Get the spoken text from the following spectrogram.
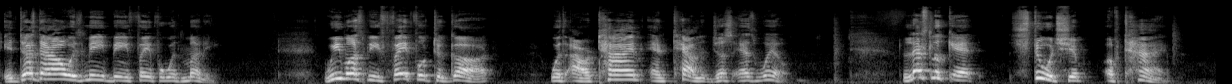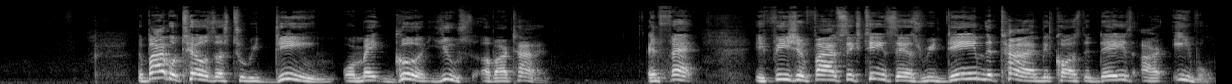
it does not always mean being faithful with money. We must be faithful to God with our time and talent just as well. Let's look at stewardship of time. The Bible tells us to redeem or make good use of our time. In fact, Ephesians 5:16 says, "Redeem the time because the days are evil."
